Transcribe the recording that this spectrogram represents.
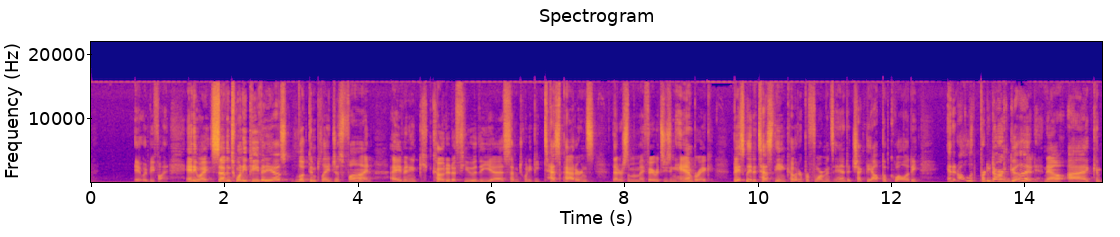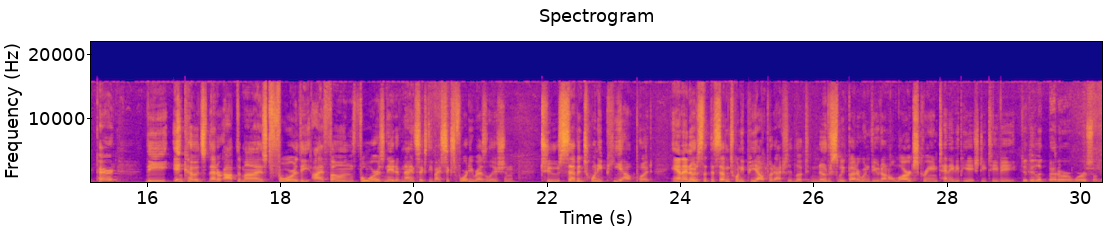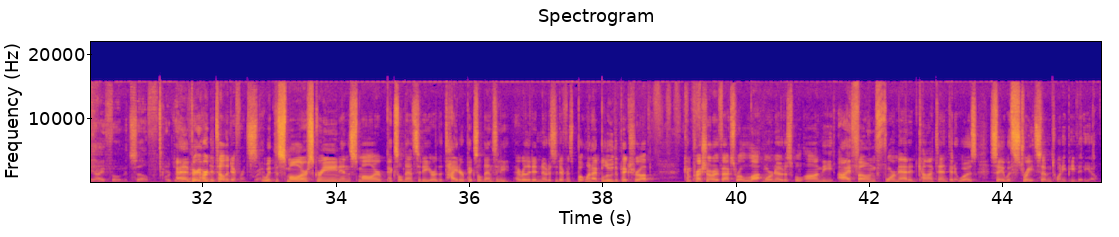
it would be fine. Anyway, 720p videos looked and played just fine. I even encoded a few of the uh, 720p test patterns that are some of my favorites using Handbrake, basically to test the encoder performance and to check the output quality, and it all looked pretty darn good. Now, I compared the encodes that are optimized for the iPhone 4's native 960 by 640 resolution to 720p output, and I noticed that the 720p output actually looked noticeably better when viewed on a large screen 1080p HD TV. Did they look better or worse on the iPhone itself? Uh, very hard to tell the difference. Right. With the smaller screen and the smaller pixel density or the tighter pixel density, mm -hmm. I really didn't notice a difference. But when I blew the picture up, compression artifacts were a lot more noticeable on the iPhone formatted content than it was, say, with straight 720p video.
